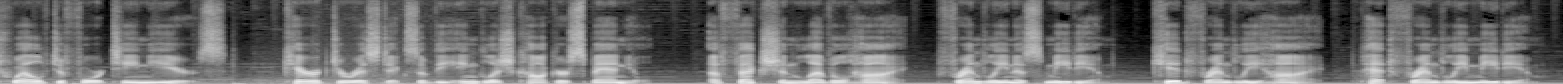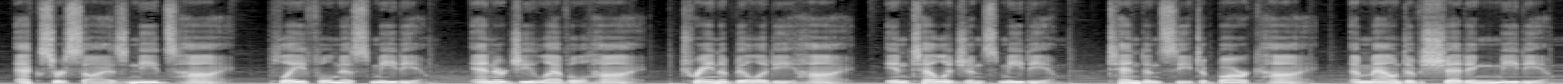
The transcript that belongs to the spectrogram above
12 to 14 years. Characteristics of the English Cocker Spaniel affection level high, friendliness medium, kid friendly high, pet friendly medium, exercise needs high, playfulness medium, energy level high, trainability high, intelligence medium, tendency to bark high, amount of shedding medium,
